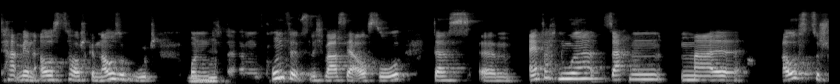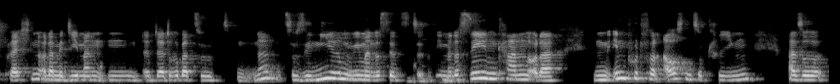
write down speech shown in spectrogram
tat mir ein Austausch genauso gut. Und mhm. ähm, grundsätzlich war es ja auch so, dass ähm, einfach nur Sachen mal auszusprechen oder mit jemandem äh, darüber zu, ne, zu sinnieren, wie man das jetzt, wie man das sehen kann oder einen Input von außen zu kriegen. Also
